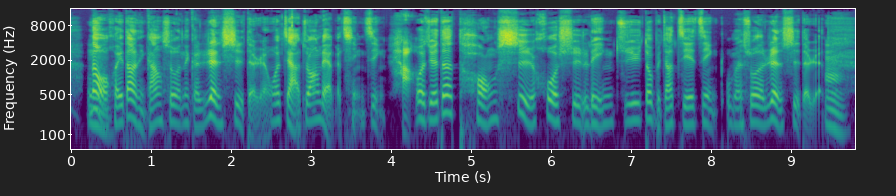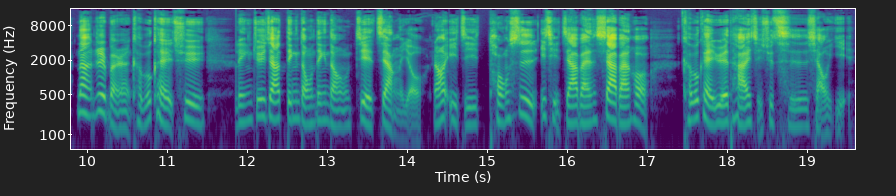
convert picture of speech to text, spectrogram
那我回到你刚刚说的那个认识的人，我假装两个情境。好，我觉得同事或是邻居都比较接近我们说的认识的人。嗯，那日本人可不可以去邻居家叮咚叮咚借酱油？然后以及同事一起加班，下班后可不可以约他一起去吃宵夜？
